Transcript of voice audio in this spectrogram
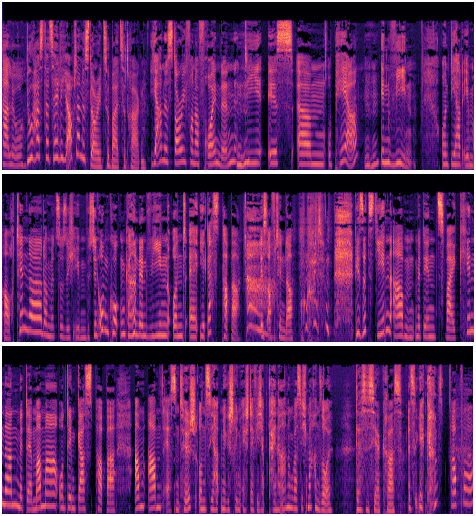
Hallo. Du hast tatsächlich auch deine Story zu beizutragen. Ja, eine Story von einer Freundin, mhm. die ist ähm, Au pair mhm. in Wien. Und die hat eben auch Tinder, damit sie sich eben ein bisschen umgucken kann in Wien. Und äh, ihr Gastpapa ist auf Tinder. Oh Gott. Die sitzt jeden Abend mit den zwei Kindern, mit der Mama und dem Gastpapa am Abendessentisch. Und sie hat mir geschrieben, ey Steffi, ich habe keine Ahnung, was ich machen soll. Das ist ja krass. Also ihr Gastpapa.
